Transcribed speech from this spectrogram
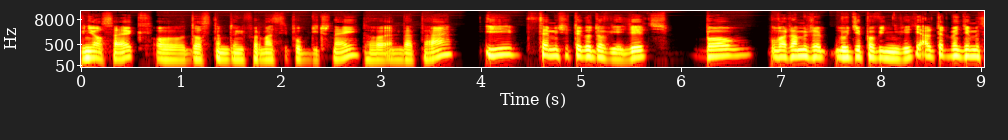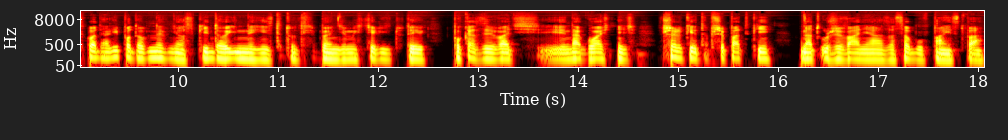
wniosek o dostęp do informacji publicznej do NBP i chcemy się tego dowiedzieć, bo uważamy, że ludzie powinni wiedzieć, ale też będziemy składali podobne wnioski do innych instytucji. Będziemy chcieli tutaj pokazywać, nagłaśniać wszelkie te przypadki nadużywania zasobów państwa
